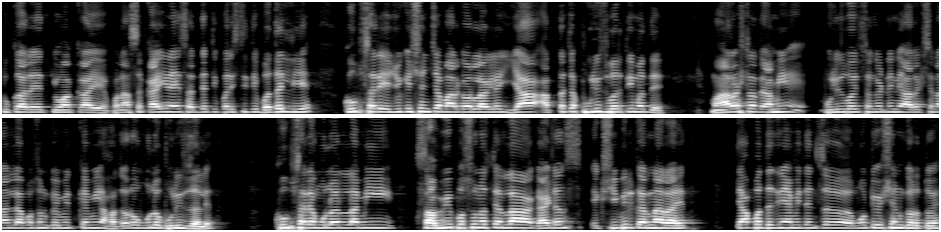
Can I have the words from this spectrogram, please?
टुकार आहेत किंवा काय आहे. पण असं काही नाही सध्या ती परिस्थिती बदलली आहे. खूप सारे एज्युकेशनच्या मार्गावर लागले. या आत्ताच्या पोलीस भरतीमध्ये महाराष्ट्रात आम्ही पोलीस बाई संघटनेने आरक्षण आणल्यापासून कमीत कमी हजारो मुलं पोलीस झालेत. खूप साऱ्या मुलांना मी सहावीपासूनच त्यांना गायडन्स एक शिबिर करणार आहेत. त्या पद्धतीने आम्ही त्यांचं मोटिवेशन करतोय.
